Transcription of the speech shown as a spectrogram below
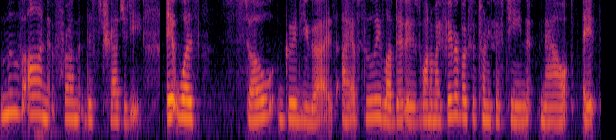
move on from this tragedy. It was so good, you guys. I absolutely loved it. It is one of my favorite books of 2015 now. It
